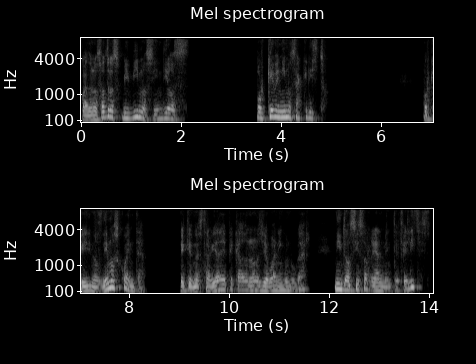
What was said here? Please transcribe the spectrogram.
cuando nosotros vivimos sin Dios, ¿por qué venimos a Cristo? Porque nos dimos cuenta de que nuestra vida de pecado no nos llevó a ningún lugar, ni nos hizo realmente felices.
